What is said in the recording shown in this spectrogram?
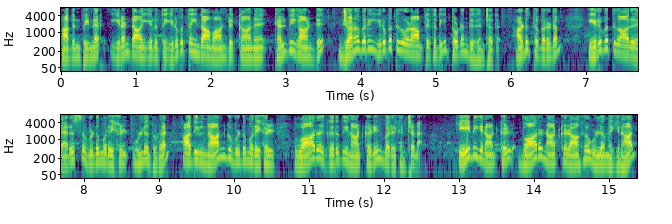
அதன் பின்னர் இரண்டாயிரத்து இருபத்தைந்தாம் ஆண்டுக்கான கல்வியாண்டு ஜனவரி இருபத்தி ஏழாம் தேதி தொடங்குகின்றது. அடுத்த வருடம் இருபத்தி ஆறு அரசு விடுமுறைகள் உள்ளதுடன் அதில் நான்கு விடுமுறைகள் வார இறுதி நாட்களில் வருகின்றன. ஏனைய நாட்கள் வார நாட்களாக உள்ளமையினால்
